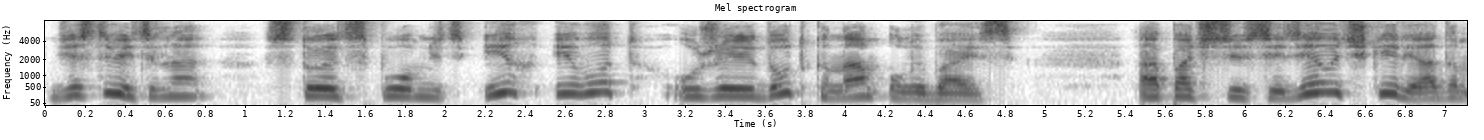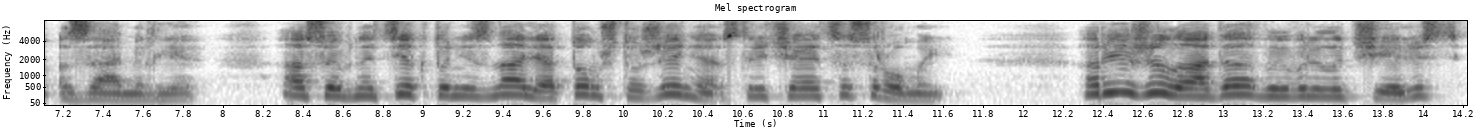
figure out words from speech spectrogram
«Действительно, стоит вспомнить их, и вот уже идут к нам, улыбаясь а почти все девочки рядом замерли, особенно те, кто не знали о том, что Женя встречается с Ромой. Рыжая Лада вывалила челюсть,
